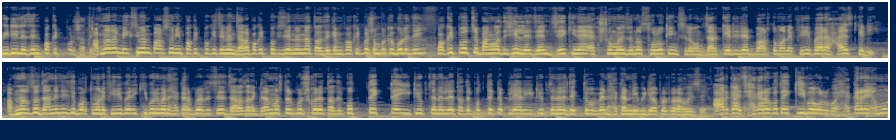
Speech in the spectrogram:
বিডি লেজেন্ড পকেট পোর সাথে। আপনারা ম্যাক্সিমাম পার্সনই পকেট পকে চেনেন, যারা পকেট পকে চেনেন না, তাদেরকে আমি পকেট পো সম্পর্কে বলে দিই। পকেট পো হচ্ছে বাংলাদেশি লেজেন্ড যে কিনা এক সময়ের জন্য সোলো কিং ছিল এবং যার কেডি রেট বর্তমানে ফ্রি ফায়ারে হাইস্ট কেডি আপনারা তো জানেনই যে বর্তমানে ফ্রি ফায়ারে কি পরিমাণ হ্যাকার রয়েছে, যারা যারা গ্র্যান্ড মাস্টার পুশ করে, তাদের প্রত্যেকটা ইউটিউব চ্যানেলে তাদের প্রত্যেকটা প্লেয়ার ইউটিউব চ্যানেলে দেখতে পাবেন হ্যাকার নিয়ে ভিডিও আপলোড করা হয়েছে। আর গাইজ হ্যাকারের কথায় কি বলব? হ্যাকারে এমন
